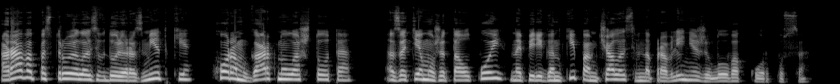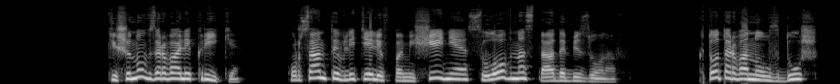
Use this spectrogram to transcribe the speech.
Арава построилась вдоль разметки, хором гаркнула что-то, а затем уже толпой на перегонки помчалась в направлении жилого корпуса. Тишину взорвали крики. Курсанты влетели в помещение, словно стадо бизонов. Кто-то рванул в душ,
